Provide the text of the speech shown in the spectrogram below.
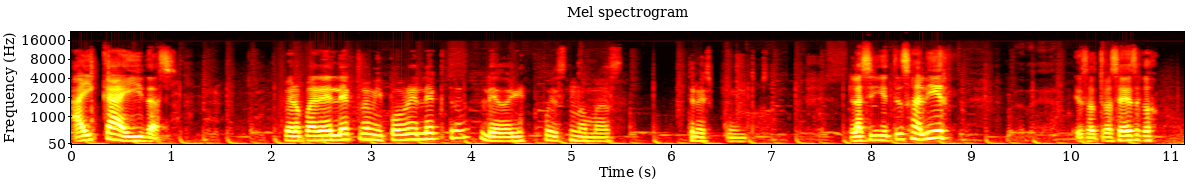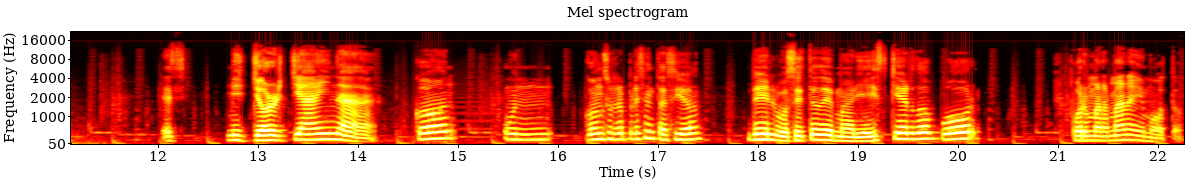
Hay caídas. Pero para Electro, mi pobre Electro, le doy pues nomás 3 puntos. La siguiente salir es otro sesgo. Es mi Georgina con un con su representación del boceto de María Izquierdo por por Marmara Moto.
